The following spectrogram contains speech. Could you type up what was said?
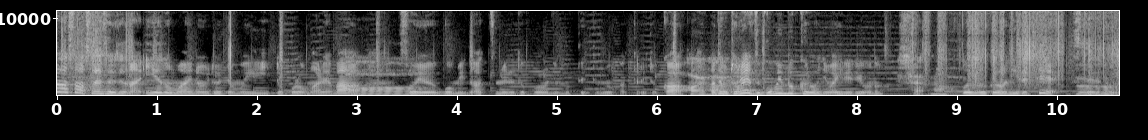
れはさ、それぞれじゃない？家の前に置いといてもいいところもあれば、あそういうゴミの集めるところに持ってってもよかったりとか、はいはいはいまあでもとりあえずゴミ袋には入れるような。ゴミ袋に入れて捨てると思う。うん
